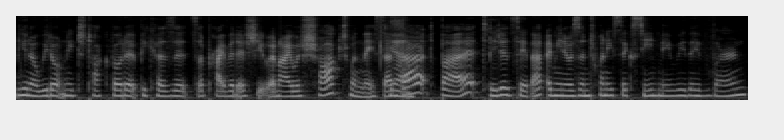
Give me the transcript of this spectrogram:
you know we don't need to talk about it because it's a private issue. And I was shocked when they said Yeah. that but they did say that. I mean it was in 2016 maybe they've learned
